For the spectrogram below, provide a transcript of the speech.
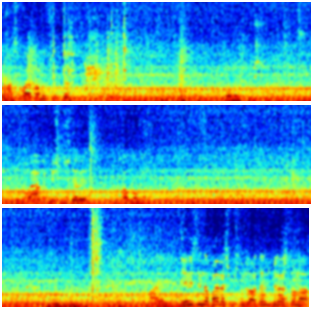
Baskı balatamız çıktı. Böyle bitmiş. Bayağı bitmiş. Dişleri kalmamış. Aynen. Yenisini de paylaşmıştım zaten. Biraz sonra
